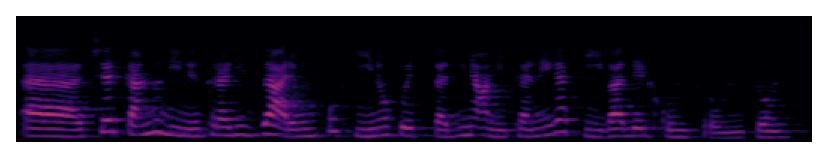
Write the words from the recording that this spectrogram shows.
eh, cercando di neutralizzare un pochino questa dinamica negativa del confronto.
